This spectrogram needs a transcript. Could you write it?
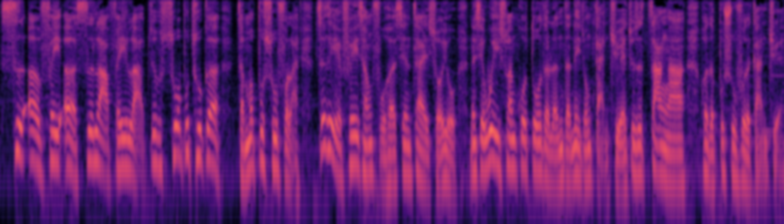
是恶非恶，是辣非辣，就说不出个怎么不舒服来。这个也非常符合现在所有那些胃酸过多的人的那种感觉，就是胀啊或者不舒服的感觉。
